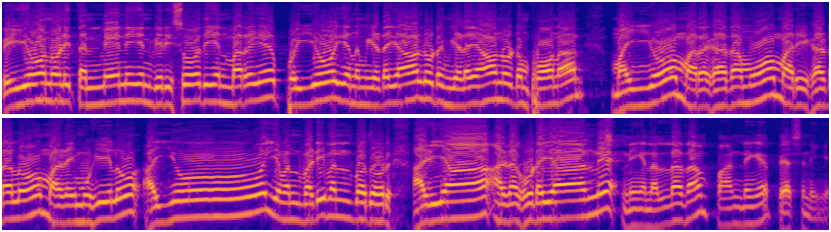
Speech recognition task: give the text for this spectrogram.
வெய்யோ நொழி தன்மேனியின் விரிசோதியின் மறைய பொய்யோ எனும் இடையாளுடன் இளையானுடன் போனான். மையோ மரகதமோ மறிகடலோ மழைமுகிலோ ஐயோ இவன் வடிவன்பதோர் அழியா அழகுடையான்னு நீங்கள் நல்லா தான் பாண்டிங்க பேசுனீங்க.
